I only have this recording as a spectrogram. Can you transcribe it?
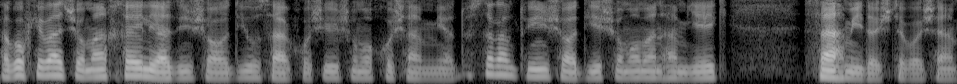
و گفت که بچه من خیلی از این شادی و سرخوشی شما خوشم میاد. دوست دارم تو این شادی شما من هم یک سهمی داشته باشم.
